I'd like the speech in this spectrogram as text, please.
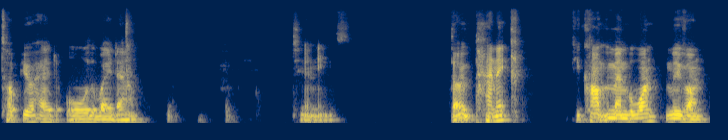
Top of your head all the way down to your knees. Don't panic. If you can't remember one, move on.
